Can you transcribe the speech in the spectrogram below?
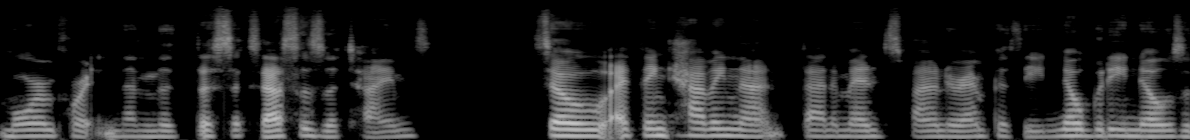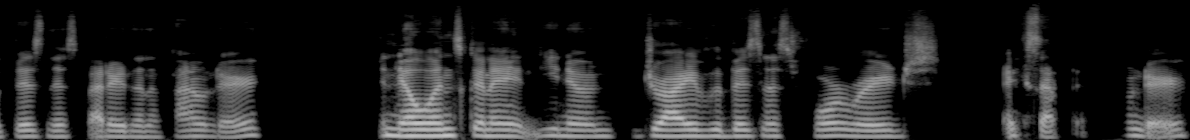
more important than the, the successes at times. So I think having that that immense founder empathy, nobody knows a business better than a founder. No one's gonna, you know, drive the business forward except the founder.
